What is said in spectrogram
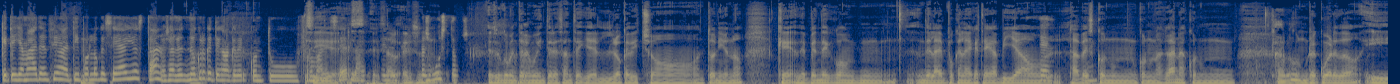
que te llama la atención a ti por lo que sea y ya está. O sea, no, no creo que tenga que ver con tu forma Sí, de ser, es- la- es el- algo- es los un- gustos. Es un comentario muy interesante que lo que ha dicho Antonio, ¿no? Que depende con, de la época en la que te haya pillado, Eh. la ves con, un, con unas ganas, con un, Claro. con un recuerdo y,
